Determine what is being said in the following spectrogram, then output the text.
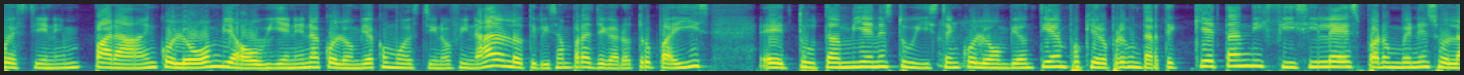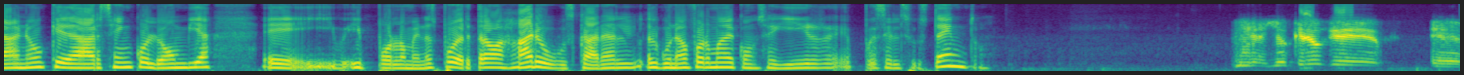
pues tienen parada en Colombia o vienen a Colombia como destino final, o la utilizan para llegar a otro país. Eh, tú también estuviste en Colombia un tiempo. Quiero preguntarte qué tan difícil es para un venezolano quedarse en Colombia eh, y, por lo menos poder trabajar o buscar alguna forma de conseguir eh, pues el sustento. Mira, yo creo que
